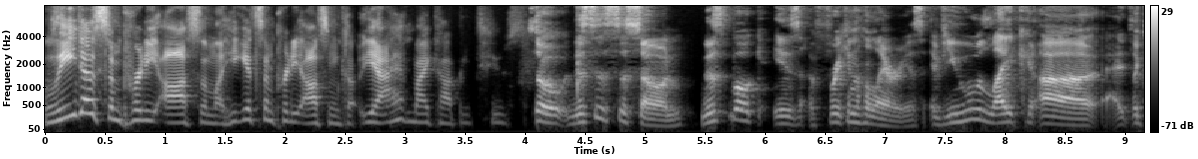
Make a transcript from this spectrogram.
Lee does some pretty awesome. Like he gets some pretty awesome. Co- yeah, I have my copy too. So this is Sasson. This book is freaking hilarious. If you like, uh, like,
